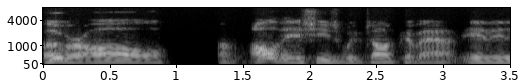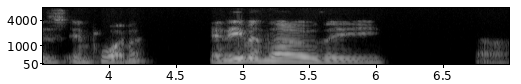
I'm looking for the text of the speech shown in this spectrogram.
overall of all the issues we've talked about, it is employment. And even though the uh,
